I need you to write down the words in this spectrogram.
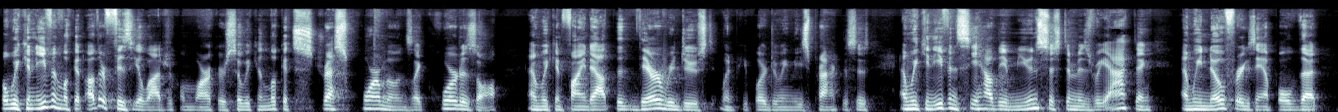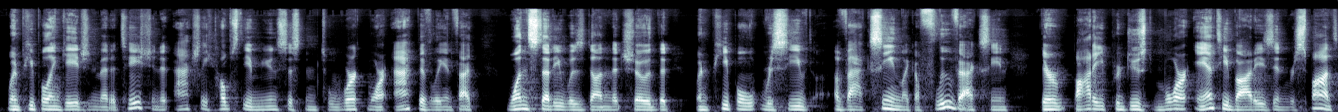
But we can even look at other physiological markers. So we can look at stress hormones like cortisol, and we can find out that they're reduced when people are doing these practices. And we can even see how the immune system is reacting. And we know, for example, that when people engage in meditation, it actually helps the immune system to work more actively. In fact, one study was done that showed that when people received a vaccine, like a flu vaccine, their body produced more antibodies in response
